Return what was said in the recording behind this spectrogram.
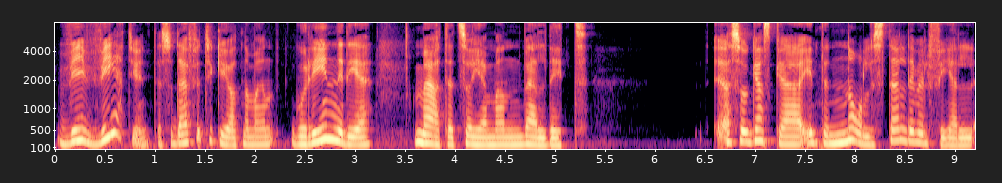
vi vet ju inte så därför tycker jag att när man går in i det mötet så är man väldigt alltså ganska, inte nollställd är väl fel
